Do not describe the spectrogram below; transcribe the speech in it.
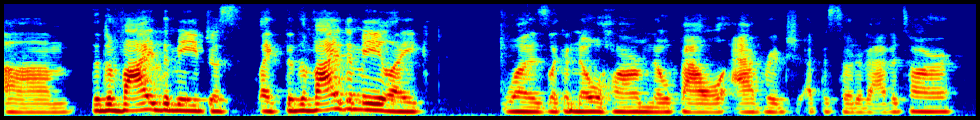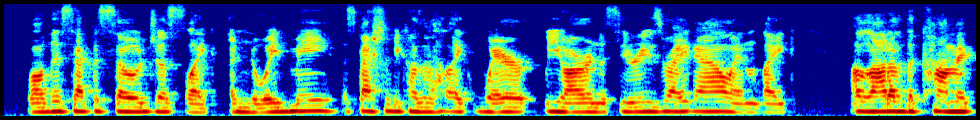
Um, The Divide to me just like The Divide to me like was like a no harm, no foul average episode of Avatar while this episode just like annoyed me, especially because of like where we are in the series right now, and like a lot of the comic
